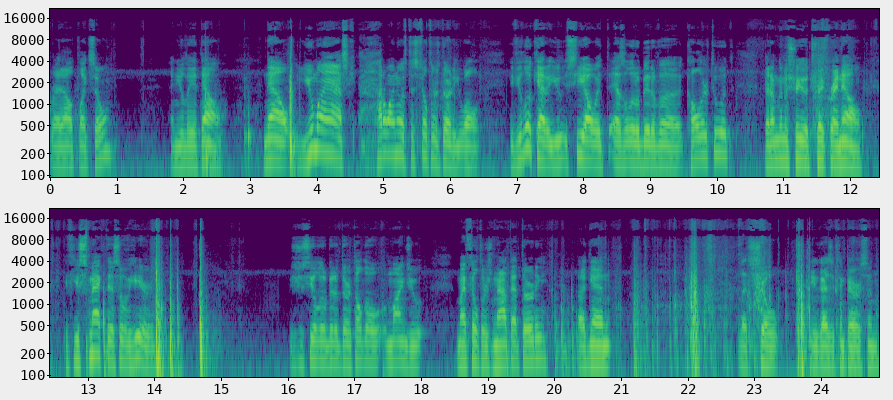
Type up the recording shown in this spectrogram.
right out like so and you lay it down. Now, you might ask, how do I know if this filter is dirty? Well, if you look at it, you see how it has a little bit of a color to it. But I'm going to show you a trick right now. If you smack this over here, you should see a little bit of dirt. Although, mind you, my filter is not that dirty. Again, let's show you guys a comparison.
